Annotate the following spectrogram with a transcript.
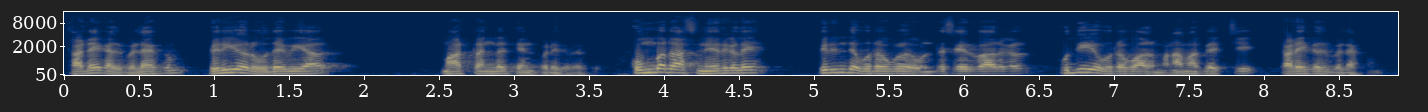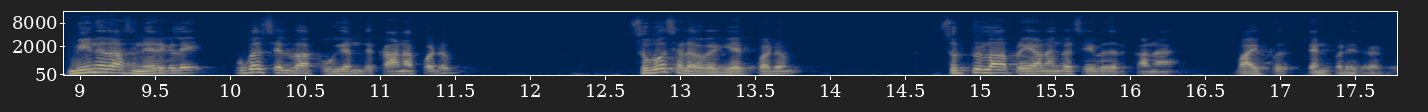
தடைகள் விலகும். பெரியோர் உதவியால் மாற்றங்கள் தென்படுகிறது. கும்பராசி நேர்களே பிரிந்த உறவுகளை ஒன்று சேர்வார்கள். புதிய உறவால் மனமகிழ்ச்சி தடைகள் விலகும். மீனராசி நேர்களே புகழ் செல்வாக்கு உயர்ந்து காணப்படும். சுப செலவுகள் ஏற்படும். சுற்றுலா பிரயாணங்கள் செய்வதற்கான வாய்ப்பு தென்படுகிறது.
